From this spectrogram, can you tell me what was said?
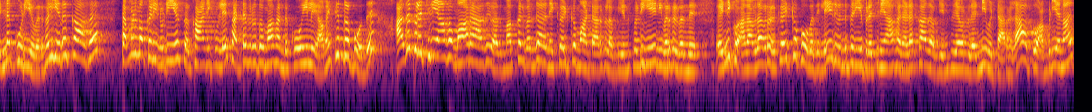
எண்ணக்கூடியவர்கள் எதற்காக தமிழ் மக்களினுடைய காணிக்குள்ளே சட்டவிரோதமாக அந்த கோயிலை அமைக்கின்ற போது அது பிரச்சனையாக மாறாது அது மக்கள் வந்து அதனை கேட்க மாட்டார்கள் அப்படின்னு சொல்லி ஏன் இவர்கள் வந்து எண்ணிக்கோ அதாவது அவர்கள் கேட்க போவதில்லை இது வந்து பெரிய பிரச்சனையாக நடக்காது அப்படின்னு சொல்லி அவர்கள் எண்ணி விட்டார்களா அப்போ அப்படியானால்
